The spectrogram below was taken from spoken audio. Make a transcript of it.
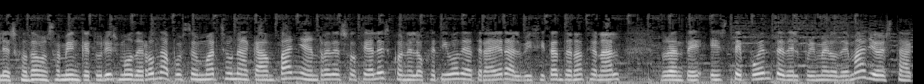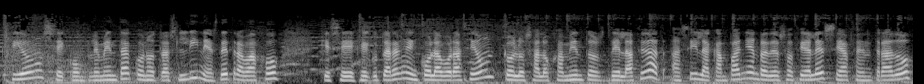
les contamos también que Turismo de Ronda ha puesto en marcha una campaña en redes sociales con el objetivo de atraer al visitante nacional durante este puente del primero de mayo. Esta acción se complementa con otras líneas de trabajo que se ejecutarán en colaboración con los alojamientos de la ciudad. Así, la campaña en redes sociales se ha centrado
